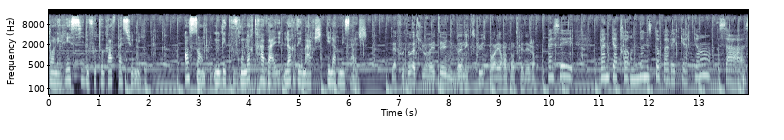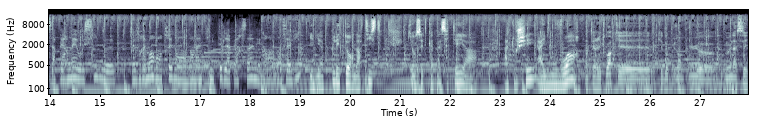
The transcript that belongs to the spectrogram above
dans les récits de photographes passionnés. Ensemble, nous découvrons leur travail, leur démarche et leur message. La photo a toujours été une bonne excuse pour aller rencontrer des gens. Passer 24 heures non-stop avec quelqu'un, ça, ça permet aussi de, de vraiment rentrer dans, dans l'intimité de la personne et dans, dans sa vie. Il y a pléthore d'artistes qui ont cette capacité à, à toucher, à émouvoir. Un territoire qui est, qui est de plus en plus euh, menacé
